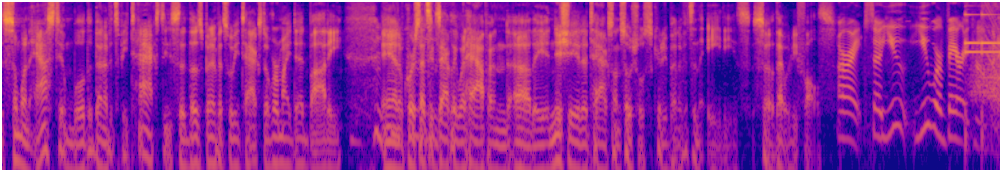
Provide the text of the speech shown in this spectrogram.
someone asked him, "Will the benefits be taxed?" He said, "Those benefits will be taxed over my dead body," and of course, that's exactly what happened. Uh, they initiated a tax on Social Security benefits in the '80s, so that would be false. All right. So you you were very confident.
